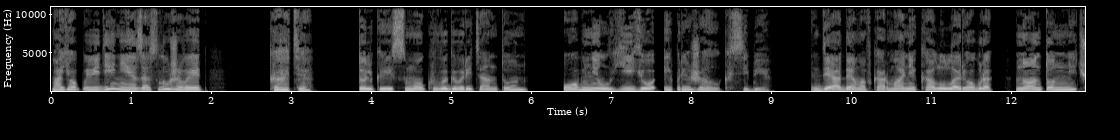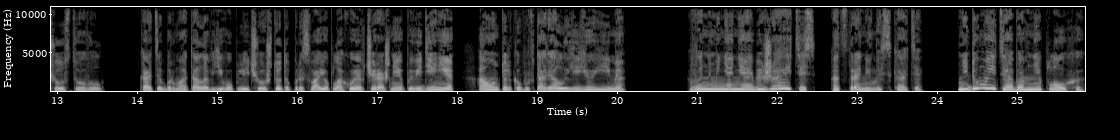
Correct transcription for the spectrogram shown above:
«Мое поведение заслуживает...» «Катя!» — только и смог выговорить Антон, обнял ее и прижал к себе. Диадема в кармане колола ребра, но Антон не чувствовал. Катя бормотала в его плечо что-то про свое плохое вчерашнее поведение, а он только повторял ее имя. «Вы на меня не обижаетесь?» — отстранилась Катя. «Не думаете обо мне плохо?»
